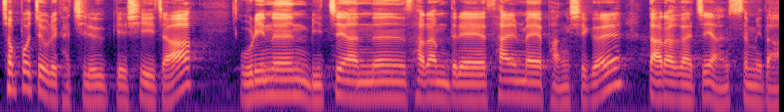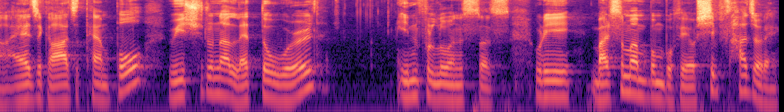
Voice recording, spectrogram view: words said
첫 번째 우리 같이 읽을게 시작. 우리는 믿지 않는 사람들의 삶의 방식을 따라가지 않습니다. As God's temple, we should not let the world influence us. 우리 말씀 한번 보세요. 14절에.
